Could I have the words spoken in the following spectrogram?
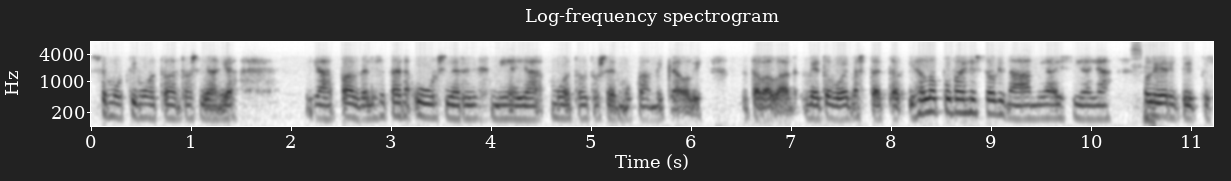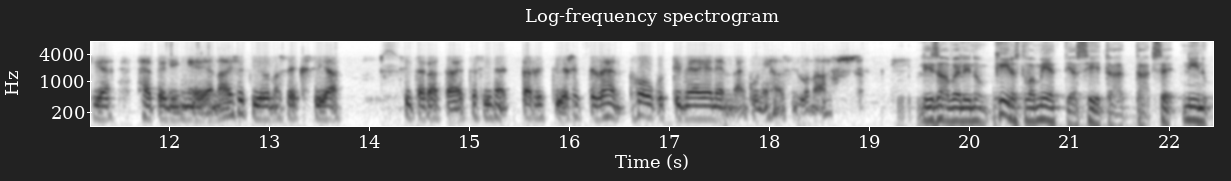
se muutti muotoaan tosiaan ja, ja palveli aina uusia ryhmiä ja muotoutui sen mukaan, mikä oli tavallaan vetovoimasta, että ihan loppuvaiheessa oli naamiaisia ja oli erityyppisiä happeningeja ja naiset ilmaiseksi ja sitä rataa, että siinä tarvittiin jo sitten vähän houkuttimia enemmän kuin ihan silloin alussa. Liisa Avelin on kiinnostava miettiä siitä, että se niin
